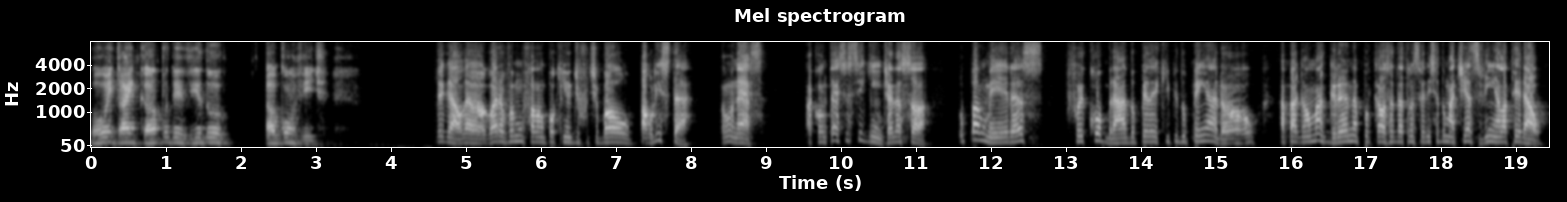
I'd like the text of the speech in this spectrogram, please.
ou entrar em campo devido ao convite. Legal, Léo. Agora vamos falar um pouquinho de futebol paulista? Vamos nessa. Acontece o seguinte, olha só. O Palmeiras foi cobrado pela equipe do Penharol a pagar uma grana por causa da transferência do Matias Vinha, lateral.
